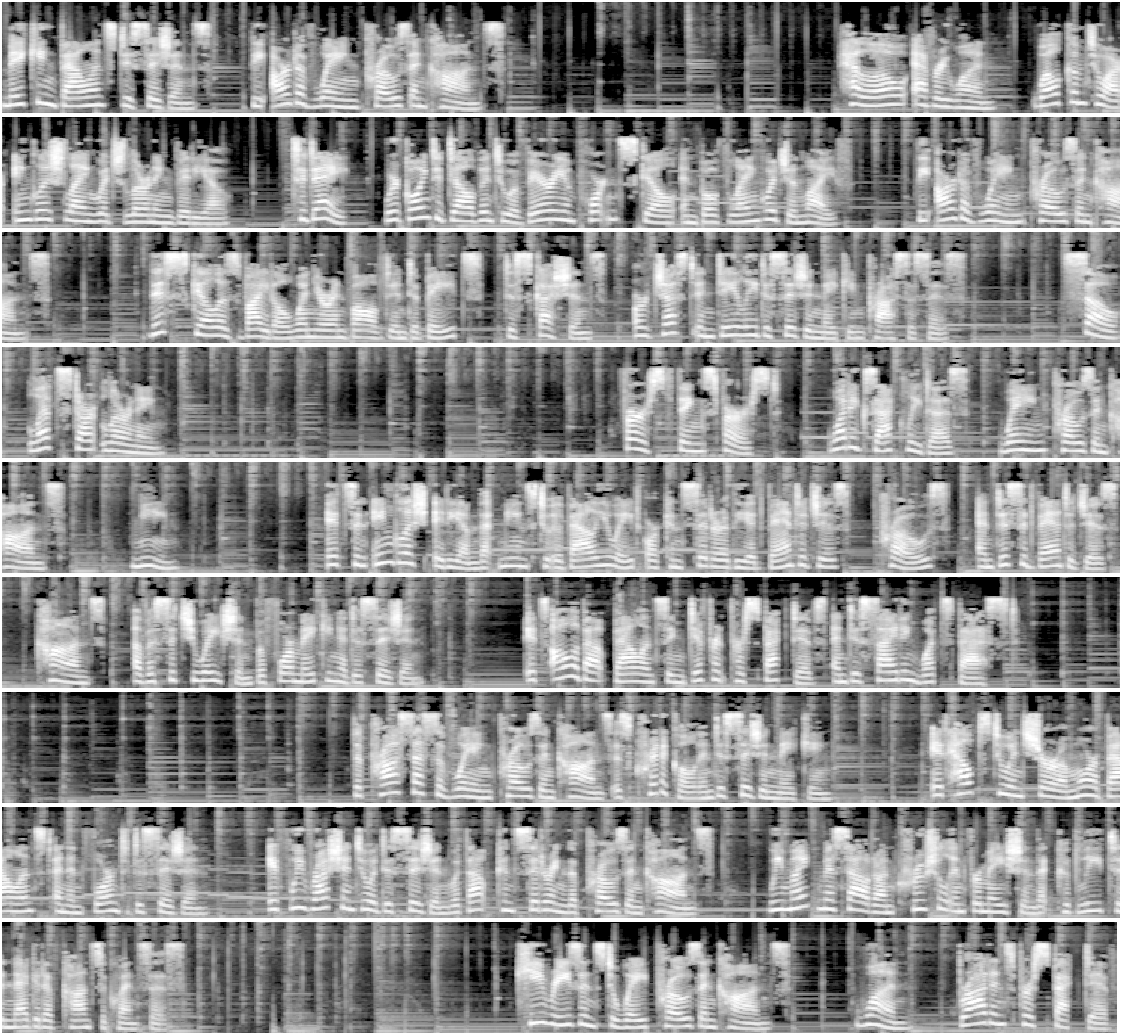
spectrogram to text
Making balanced decisions. The art of weighing pros and cons. Hello everyone. Welcome to our English language learning video. Today, we're going to delve into a very important skill in both language and life. The art of weighing pros and cons. This skill is vital when you're involved in debates, discussions, or just in daily decision-making processes. So, let's start learning. First things first. What exactly does weighing pros and cons mean? It's an English idiom that means to evaluate or consider the advantages, pros, and disadvantages, cons, of a situation before making a decision. It's all about balancing different perspectives and deciding what's best. The process of weighing pros and cons is critical in decision-making. It helps to ensure a more balanced and informed decision. If we rush into a decision without considering the pros and cons, we might miss out on crucial information that could lead to negative consequences. Key reasons to weigh pros and cons. 1. Broadens perspective.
